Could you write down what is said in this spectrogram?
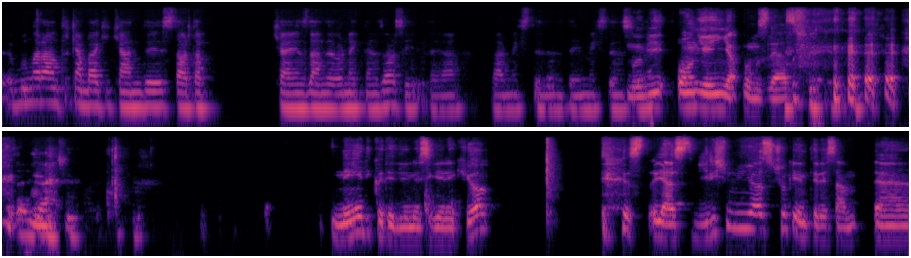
e, bunları anlatırken belki kendi startup hikayenizden de örnekleriniz varsa veya vermek istediğiniz, değinmek istediğiniz Bu bir 10 yayın yapmamız lazım. Neye dikkat edilmesi gerekiyor? ya girişim dünyası çok enteresan. Ee,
